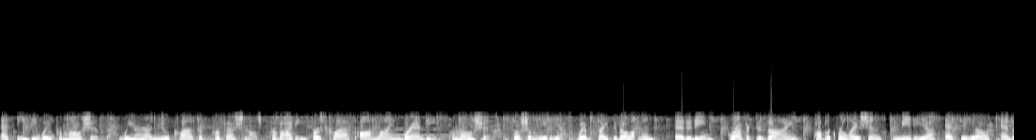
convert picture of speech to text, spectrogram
At EasyWay Promotions, we are a new class of professionals providing first class online branding, promotion, social media, website development, editing, graphic design, public relations, media, SEO, and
